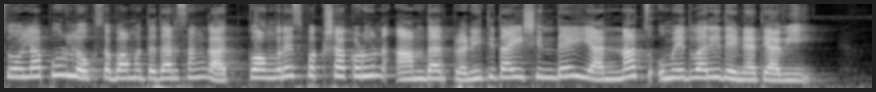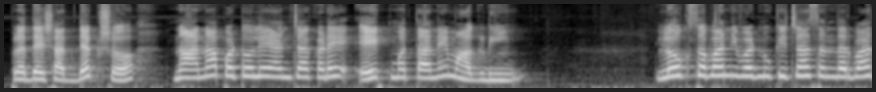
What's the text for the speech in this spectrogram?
सोलापूर लोकसभा मतदारसंघात काँग्रेस पक्षाकडून आमदार प्रणितीताई शिंदे यांनाच उमेदवारी देण्यात यावी. प्रदेशाध्यक्ष नाना पटोले यांच्याकडे एकमताने मागणी. लोकसभा निवडणुकीच्या संदर्भात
